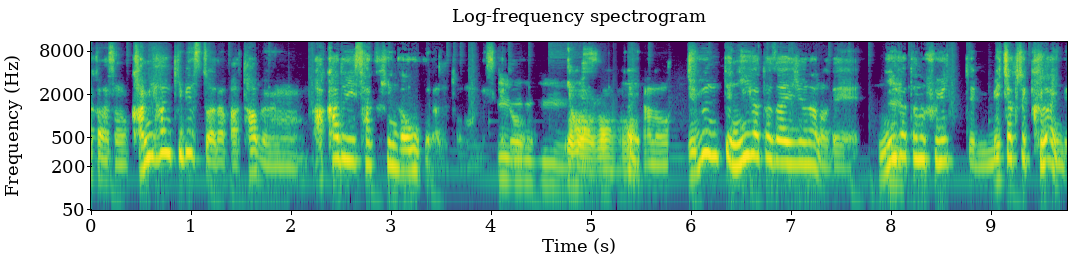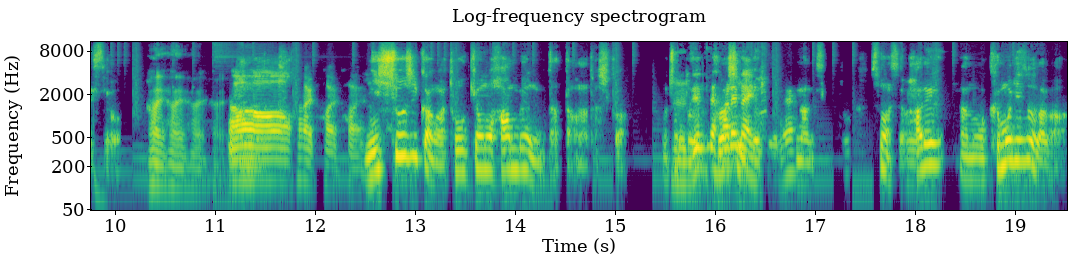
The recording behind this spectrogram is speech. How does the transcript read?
だからその上半期ベストはだから多分明るい作品が多くなると思うんですけど、うんうんあの自分って新潟在住なので、新潟の冬ってめちゃくちゃ暗いんですよ。はいはいはいはい。ああ、はいはいはい。日照時間が東京の半分だったかな、確か。ちょっと全然晴れないん詳しですよね。なんですけど、そうなんですよ。晴れ、あの、曇り空が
